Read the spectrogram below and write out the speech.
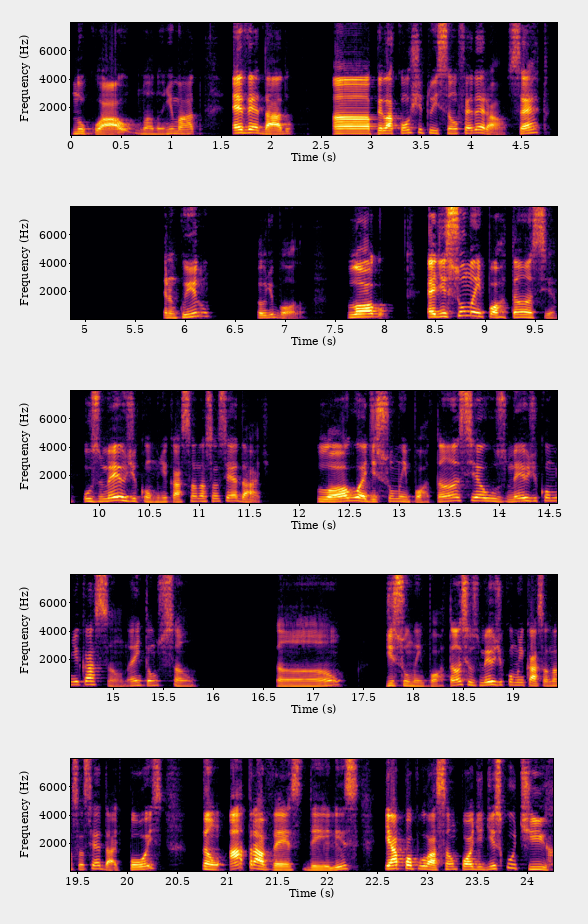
no qual, no anonimato, é vedado uh, pela Constituição Federal, certo? Tranquilo? Show de bola. Logo, é de suma importância os meios de comunicação na sociedade. Logo, é de suma importância os meios de comunicação, né? Então, são, são de suma importância os meios de comunicação na sociedade, pois são através deles que a população pode discutir,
